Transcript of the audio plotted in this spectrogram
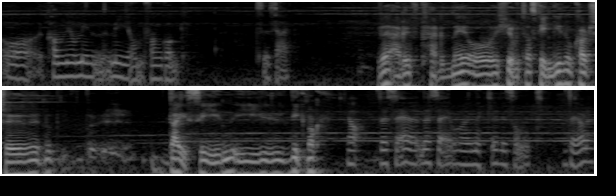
og kan jo minne mye om van Gogh, syns jeg. Vi er i ferd med å kjøre ut av svingen og kanskje deise inn i dikmark? Ja, det ser, det ser jo unektelig litt sånn ut. Det gjør det.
